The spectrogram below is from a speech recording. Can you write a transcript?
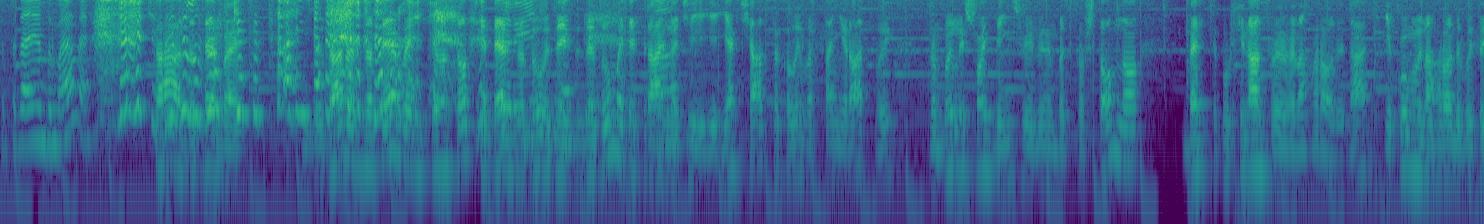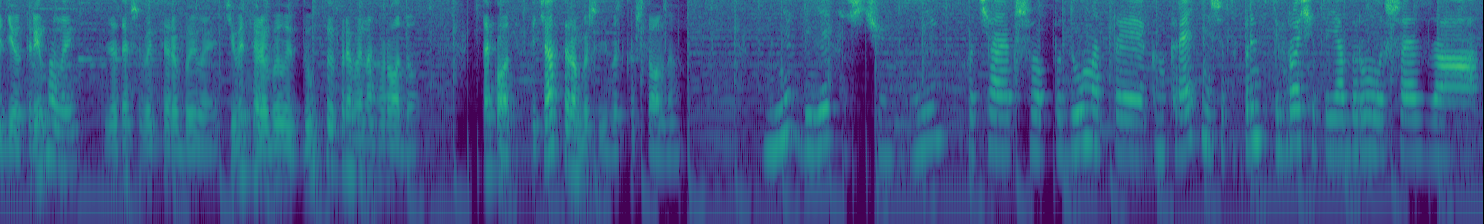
Це питання до мене? Чи Та, це філософське питання? Зараз до тебе і філософськи теж заду- задумайтесь реально, чи як часто, коли в останній раз ви робили щось для іншої людини безкоштовно, без типу фінансової винагороди, да? Яку винагороду ви тоді отримали за те, що ви це робили? Чи ви це робили з думкою про винагороду? Так от, ти часто робиш щось безкоштовно? Мені здається, що ні. Хоча, якщо подумати конкретніше, то в принципі гроші то я беру лише за,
